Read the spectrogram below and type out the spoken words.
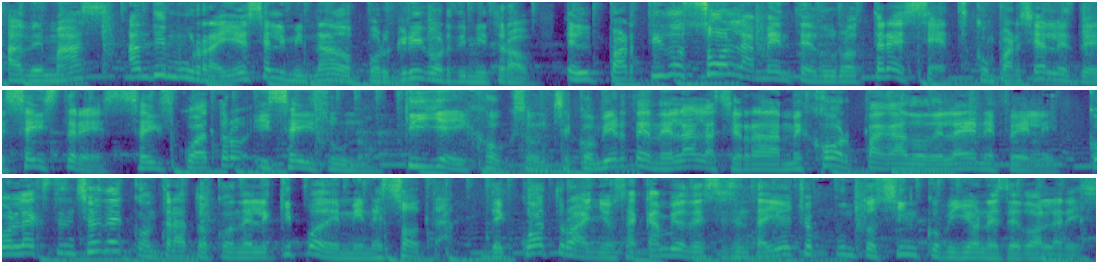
Además, Andy Murray es eliminado por Grigor Dimitrov. El partido solamente duró tres sets con parciales de 6-3, 6-4 y 6-1. TJ Hawkson se convierte en el ala cerrada mejor pagado de la NFL. Con la extensión de contrato con el equipo de Minnesota, de cuatro años a cambio de 68.5 millones de dólares.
